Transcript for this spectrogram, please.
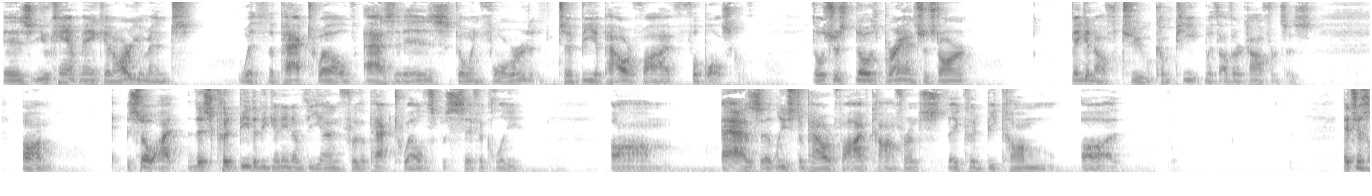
is you can't make an argument with the Pac 12 as it is going forward to be a Power Five football school. Those just those brands just aren't big enough to compete with other conferences. Um, so I this could be the beginning of the end for the Pac-12 specifically. Um, as at least a Power Five conference, they could become. Uh, it's just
